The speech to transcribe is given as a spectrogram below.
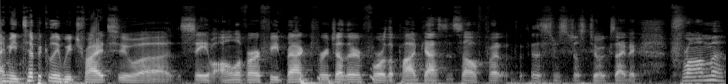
I mean, typically we try to uh, save all of our feedback for each other for the podcast itself, but this was just too exciting. From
